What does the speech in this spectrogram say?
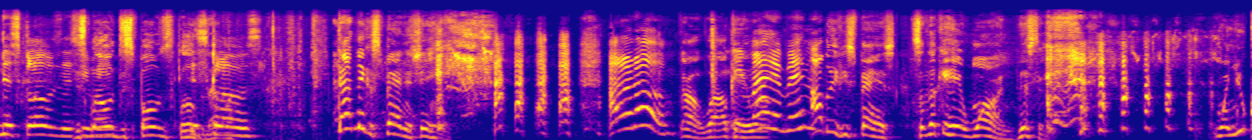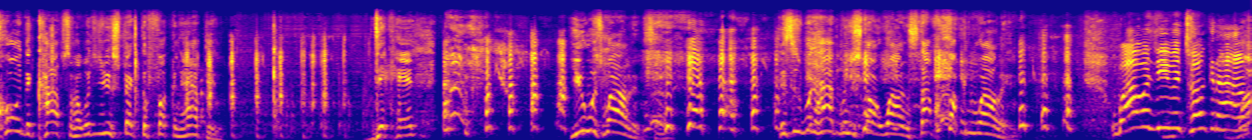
Disclose this. disclose, mean. dispose, disclose. Disclose. That nigga Spanish, ain't he? I don't know. Oh well, okay. He well, might have been. I believe he's Spanish. So look at here, Juan. Listen. when you called the cops on her, what did you expect to fucking happen? Dickhead. you was wilding, son. This is what happens when you start wilding. Stop fucking wilding. Why was he even talking to her Why?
